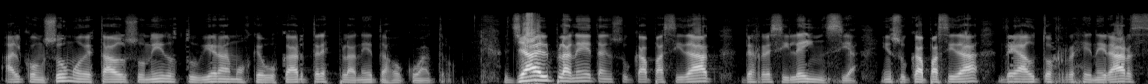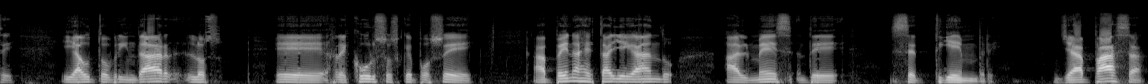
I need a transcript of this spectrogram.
al consumo de Estados Unidos, tuviéramos que buscar tres planetas o cuatro. Ya el planeta en su capacidad de resiliencia, en su capacidad de autorregenerarse y autobrindar los eh, recursos que posee, apenas está llegando al mes de septiembre ya pasa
